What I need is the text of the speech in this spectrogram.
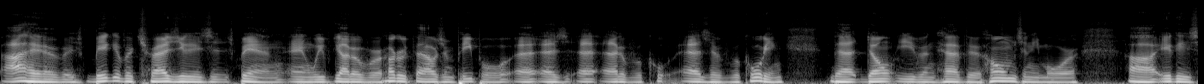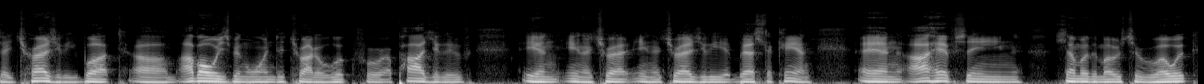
I have as big of a tragedy as it's been, and we've got over hundred thousand people uh, as uh, out of reco- as of recording that don't even have their homes anymore. Uh, it is a tragedy, but um, I've always been one to try to look for a positive in in a tra- in a tragedy at best I can, and I have seen some of the most heroic,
